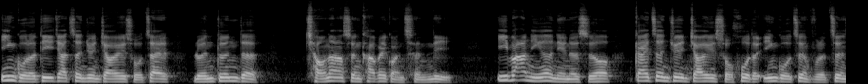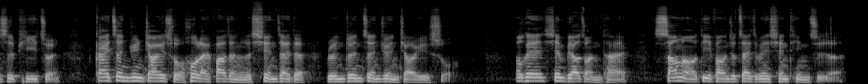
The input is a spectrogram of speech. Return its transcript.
英国的第一家证券交易所在伦敦的乔纳森咖啡馆成立。一八零二年的时候，该证券交易所获得英国政府的正式批准。该证券交易所后来发展了现在的伦敦证券交易所。OK，先不要转台，烧脑的地方就在这边先停止了。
